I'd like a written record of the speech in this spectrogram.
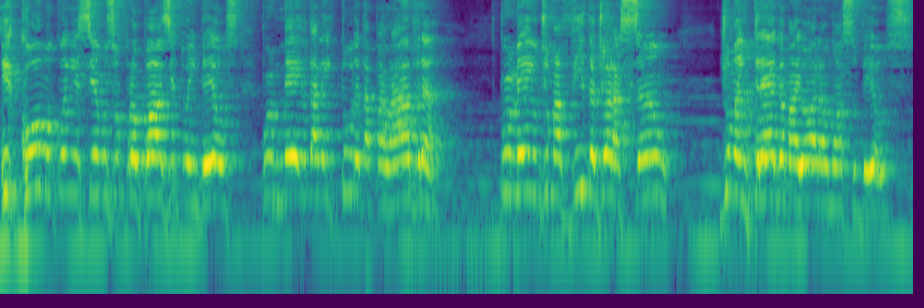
E como conhecemos o propósito em Deus? Por meio da leitura da palavra, por meio de uma vida de oração, de uma entrega maior ao nosso Deus.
